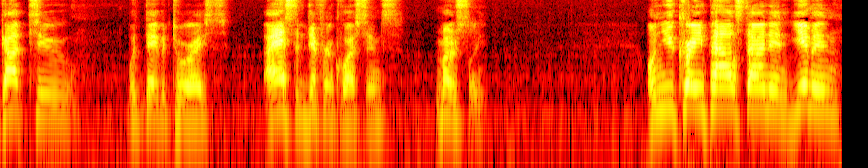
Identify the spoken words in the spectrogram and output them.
got to with David Torres. I asked him different questions, mostly. On Ukraine, Palestine, and Yemen,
